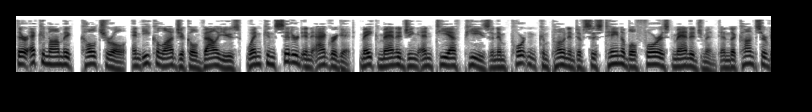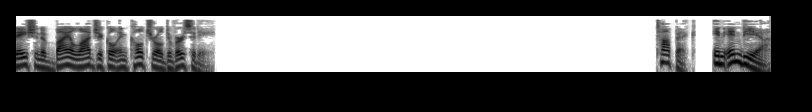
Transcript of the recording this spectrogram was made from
Their economic, cultural, and ecological values, when considered in aggregate, make managing NTFPs an important component of sustainable forest management and the conservation of biological and cultural diversity. In India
